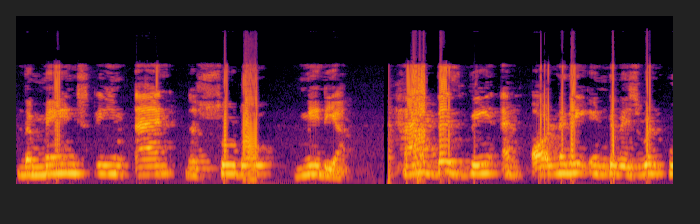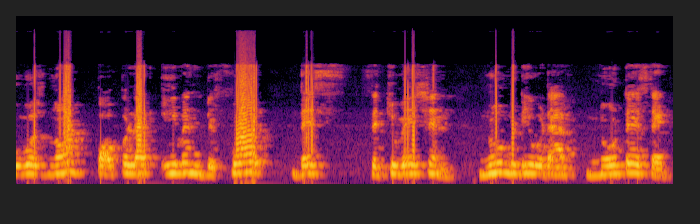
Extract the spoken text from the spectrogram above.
the mainstream and the pseudo media. Had this been an ordinary individual who was not popular even before this situation, nobody would have noticed it.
